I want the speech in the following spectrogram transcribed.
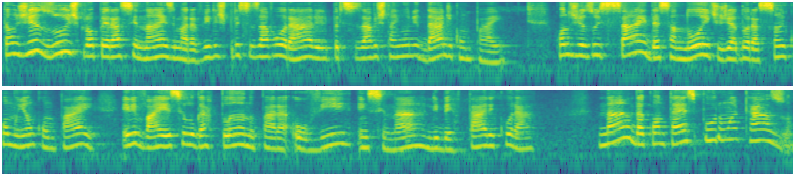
Então, Jesus, para operar sinais e maravilhas, precisava orar, ele precisava estar em unidade com o Pai. Quando Jesus sai dessa noite de adoração e comunhão com o Pai, ele vai a esse lugar plano para ouvir, ensinar, libertar e curar. Nada acontece por um acaso.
